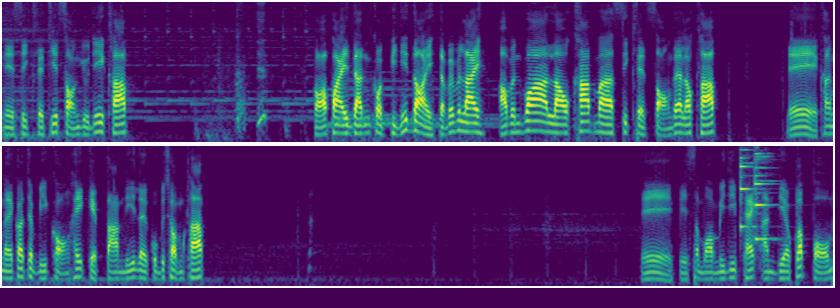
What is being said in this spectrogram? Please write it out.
เนี่ย secret ที่ 2 อยู่นี่ครับ ขออภัยดันกดผิดนิดหน่อย แต่ไม่เป็นไร เอาเป็นว่าเราข้ามมา secret 2 ได้แล้วครับ นี่ข้างในก็จะมีของให้เก็บตามนี้เลยคุณผู้ชมครับนี่มี small mini pack อันเดียวครับผม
